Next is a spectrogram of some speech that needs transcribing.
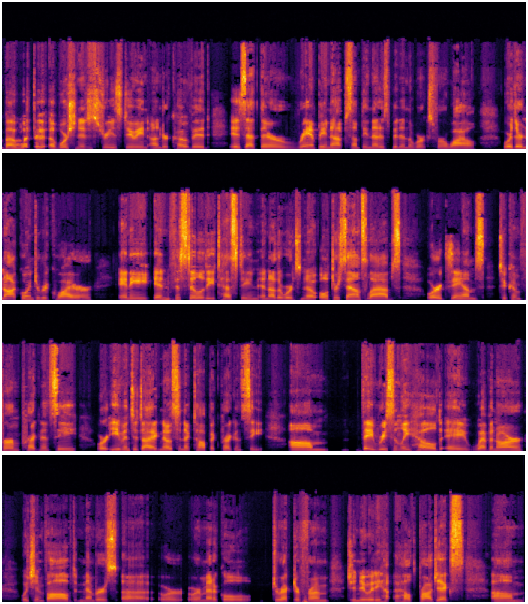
But Uh-huh. what the abortion industry is doing under COVID is that they're ramping up something that has been in the works for a while, where they're not going to require any in facility testing. In other words, no ultrasounds, labs, or exams to confirm pregnancy or even to diagnose an ectopic pregnancy. Um, they recently held a webinar which involved members uh, or, or medical director from Gynuity Health Projects, um,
